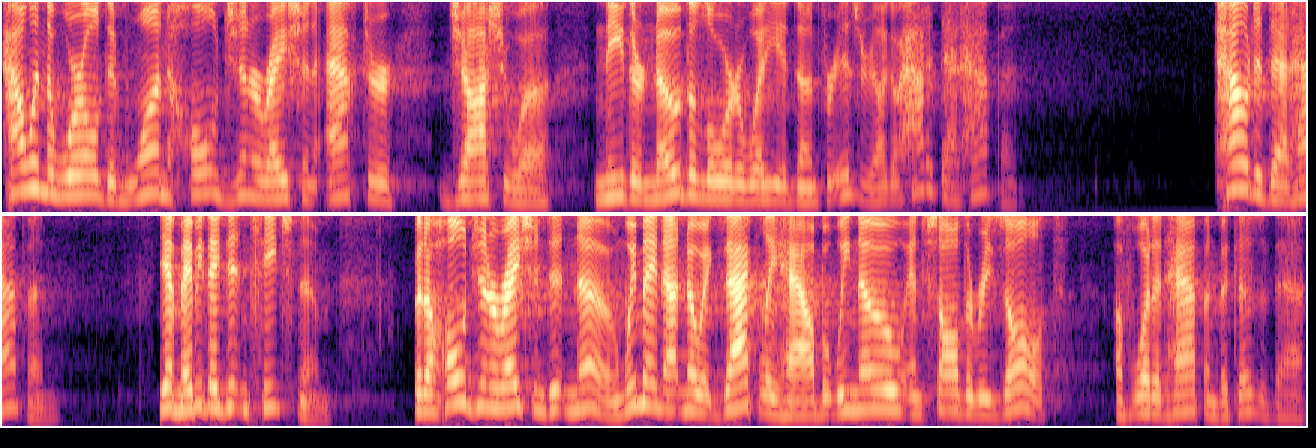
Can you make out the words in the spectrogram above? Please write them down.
How in the world did one whole generation after Joshua neither know the Lord or what he had done for Israel? I go, how did that happen? How did that happen? Yeah, maybe they didn't teach them, but a whole generation didn't know. And we may not know exactly how, but we know and saw the result of what had happened because of that.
